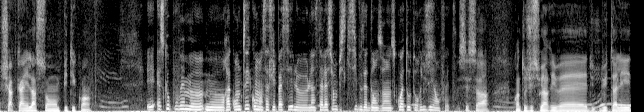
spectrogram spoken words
chacun il a son petit coin. Et est-ce que vous pouvez me, me raconter comment ça s'est passé l'installation puisqu'ici vous êtes dans un squat autorisé en fait? C'est ça. Quand je suis arrivé d'Italie,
